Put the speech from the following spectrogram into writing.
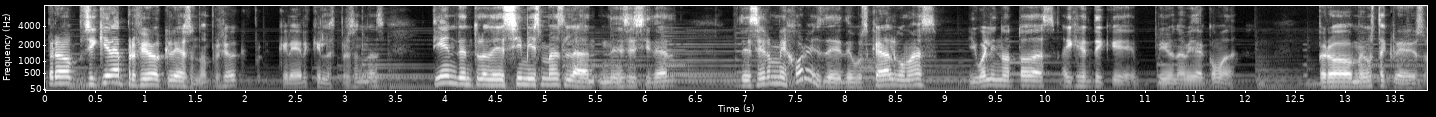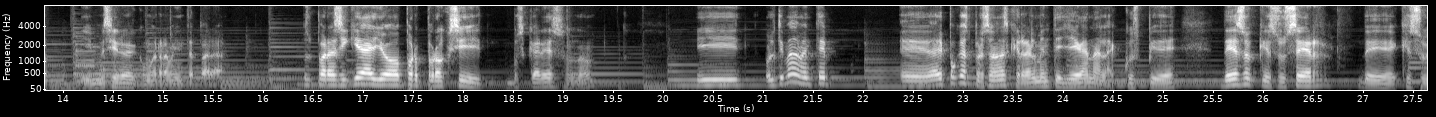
Pero siquiera prefiero creer eso, ¿no? Prefiero creer que las personas tienen dentro de sí mismas la necesidad de ser mejores, de, de buscar algo más. Igual y no todas. Hay gente que vive una vida cómoda. Pero me gusta creer eso y me sirve como herramienta para pues para siquiera yo por proxy buscar eso, ¿no? Y últimamente eh, hay pocas personas que realmente llegan a la cúspide de eso que su ser, de que su,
